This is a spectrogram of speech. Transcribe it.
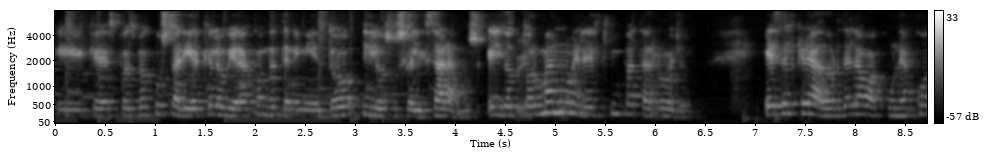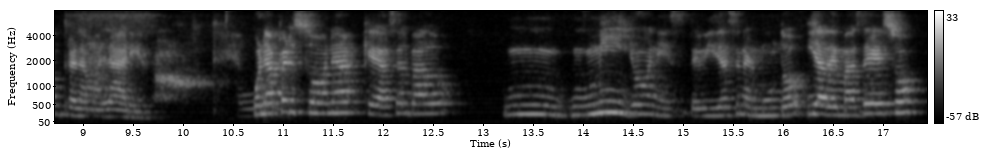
eh, que después me gustaría que lo viera con detenimiento y lo socializáramos. El doctor Manuel Elkin Patarroyo es el creador de la vacuna contra la malaria. Una persona que ha salvado mm, millones de vidas en el mundo y además de eso,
